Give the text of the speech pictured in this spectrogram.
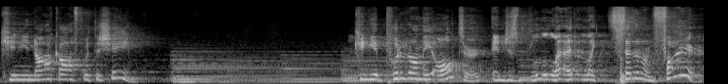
Can you knock off with the shame? Can you put it on the altar and just let, like set it on fire?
